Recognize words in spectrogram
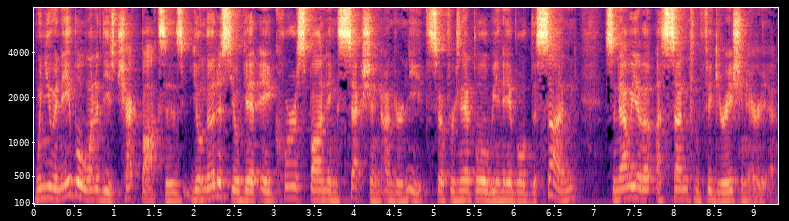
When you enable one of these checkboxes, you'll notice you'll get a corresponding section underneath. So for example, we enabled the sun, so now we have a, a sun configuration area.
